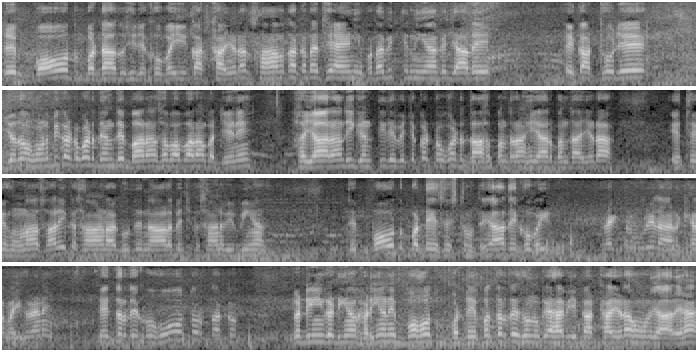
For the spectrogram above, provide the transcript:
ਤੇ ਬਹੁਤ ਵੱਡਾ ਤੁਸੀਂ ਦੇਖੋ ਬਈ ਇਕੱਠਾ, ਜਿਹੜਾ ਸ਼ਾਮ ਤੱਕ ਤਾਂ ਇੱਥੇ ਐ ਨਹੀਂ ਪਤਾ ਵੀ ਕਿੰਨੀਆਂ ਕਿ ਜ਼ਿਆਦੇ ਇਕੱਠ ਹੋ ਜੇ। ਜਦੋਂ ਹੁਣ ਵੀ ਘੱਟੋ ਘੱਟ ਦਿਨ ਦੇ 12 ਸਵਾ 12 ਵਜੇ ਨੇ। ਹਜ਼ਾਰਾਂ ਦੀ ਗਿਣਤੀ ਦੇ ਵਿੱਚ ਘੱਟੋ ਘੱਟ 10 15000 ਬੰਦਾ ਜਿਹੜਾ ਇੱਥੇ ਹੋਣਾ, ਸਾਰੇ ਕਿਸਾਨ ਆਗੂ ਤੇ ਨਾਲ ਵਿੱਚ ਕਿਸਾਨ ਬੀਬੀਆਂ ਤੇ ਬਹੁਤ ਵੱਡੇ ਸਿਸਟਮ ਤੇ। ਆਹ ਦੇਖੋ ਬਾਈ, ਟਰੈਕਟਰ ਮੂਰੇ ਲਾ ਰੱਖਿਆ ਬਾਈ ਹੋਰਾਂ ਨੇ ਤੇ ਇੱਧਰ ਦੇਖੋ ਹੋ ਤੁਰ ਤੱਕ ਗੱਡੀਆਂ ਗੱਡੀਆਂ ਖੜੀਆਂ ਨੇ। ਬਹੁਤ ਵੱਡੇ ਪੱਧਰ ਤੇ ਤੁਹਾਨੂੰ ਕਿਹਾ ਵੀ ਇਕੱਠਾ ਜਿਹੜਾ ਹੋਣ ਜਾ ਰਿਹਾ।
